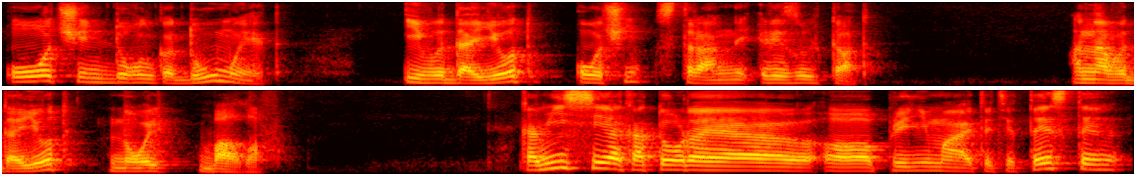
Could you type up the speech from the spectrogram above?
очень долго думает и выдает очень странный результат. Она выдает 0 баллов. Комиссия, которая э, принимает эти тесты,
